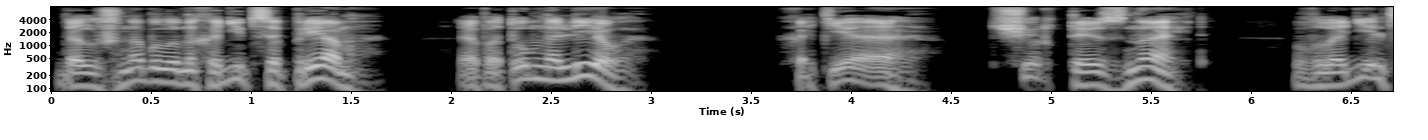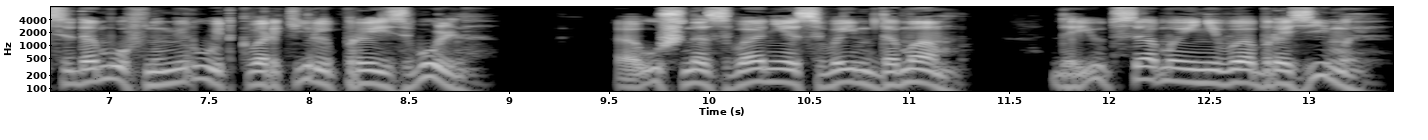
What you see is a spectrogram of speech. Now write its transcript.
должна была находиться прямо, а потом налево. Хотя, черт ее знает, владельцы домов нумеруют квартиры произвольно, а уж названия своим домам дают самые невообразимые.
